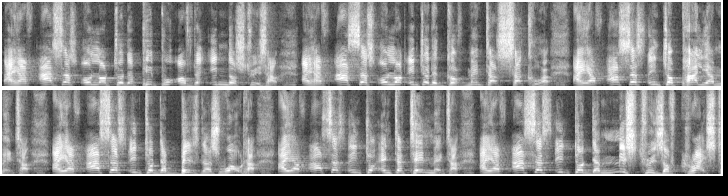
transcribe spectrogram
I have access oh Lord to the people of the industries. I have access oh Lord into the governmental circle. I have access into parliament. I have access into the business world. I have access into entertainment. I have access into the mysteries of Christ.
